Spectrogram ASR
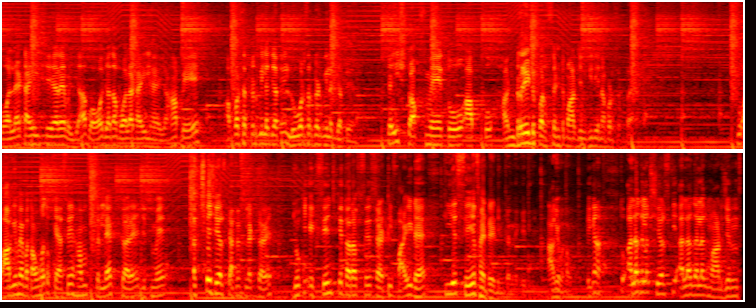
वॉलेटाइल शेयर है भैया, बहुत ज़्यादा वॉलेटाइल है। यहाँ पे अपर सर्किट भी लग जाते हैं लोअर सर्किट भी लग जाते हैं। कई स्टॉक्स में तो आपको हंड्रेड परसेंट मार्जिन भी देना पड़ सकता है। तो आगे मैं बताऊँगा तो कैसे हम सिलेक्ट करें, जिसमें अच्छे शेयर कैसे सिलेक्ट करें, जो कि एक्सचेंज की तरफ़ से सर्टिफाइड है कि ये सेफ़ है ट्रेडिंग करने के लिए। आगे बताऊँगा, ठीक है ना? तो अलग अलग शेयर्स की अलग अलग मार्जिन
